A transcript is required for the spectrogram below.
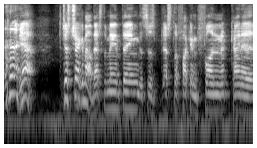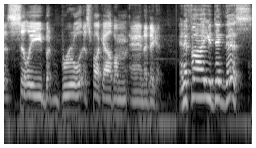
yeah. Just check them out. That's the main thing. This is just the fucking fun, kind of silly but brutal as fuck album, and I dig it. And if uh, you dig this,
